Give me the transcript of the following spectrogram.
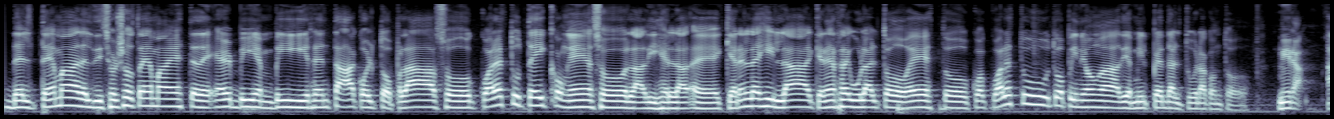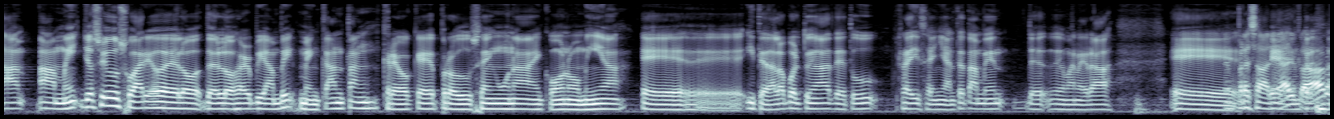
del tema, del 18 tema este de Airbnb, renta a corto plazo? ¿Cuál es tu take con eso? La, legisla- eh, ¿Quieren legislar? ¿Quieren regular todo esto? ¿Cuál, cuál es tu, tu opinión a 10.000 pies de altura con todo? Mira, a, a mí, yo soy usuario de, lo- de los Airbnb, me encantan, creo que producen una economía eh, y te da la oportunidad de tú rediseñarte también de, de manera eh, Empresarial, eh, claro.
